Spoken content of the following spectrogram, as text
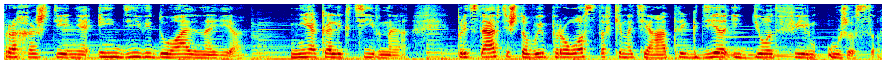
прохождение индивидуальное, не коллективное. Представьте, что вы просто в кинотеатре, где идет фильм ужасов.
